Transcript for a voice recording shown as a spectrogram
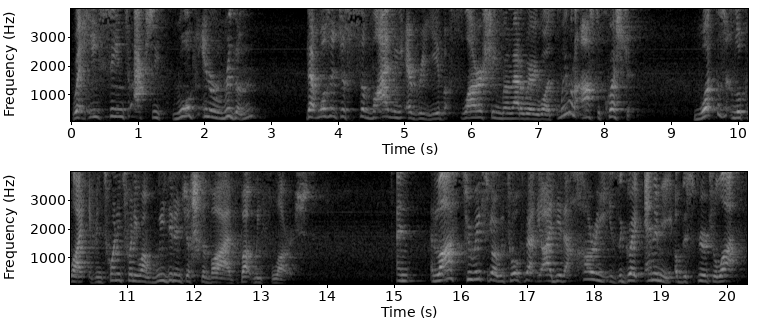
where he seemed to actually walk in a rhythm that wasn't just surviving every year, but flourishing no matter where he was. And we want to ask the question what does it look like if in 2021 we didn't just survive, but we flourished? And, and last two weeks ago, we talked about the idea that hurry is the great enemy of the spiritual life.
